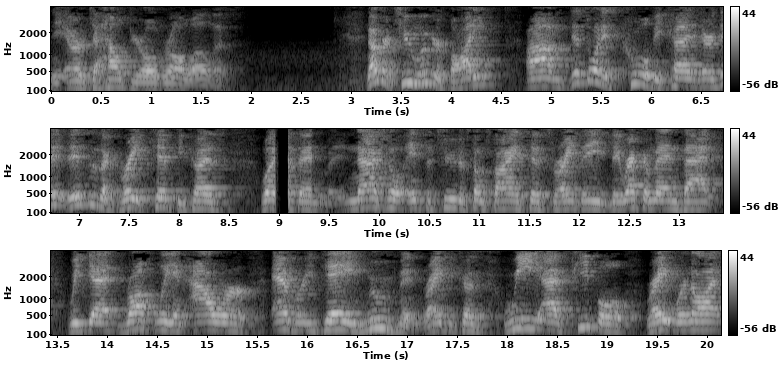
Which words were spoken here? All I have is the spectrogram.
or to help your overall wellness. Number two, move your body. Um, this one is cool because, or th- this is a great tip because the National Institute of some scientists, right? They they recommend that we get roughly an hour every day movement, right? Because we as people, right, we're not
